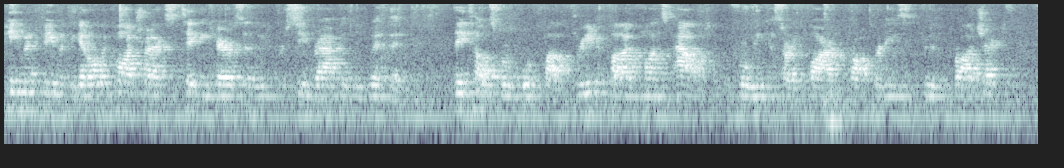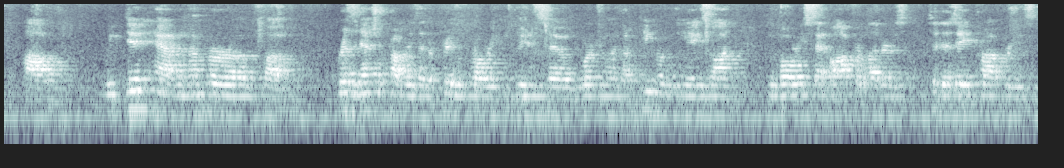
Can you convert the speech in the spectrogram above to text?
FEMA, FEMA to get all the contracts taken care of so that we can proceed rapidly with it. They tell us we're about three to five months out before we can start acquiring properties through the project. Uh, We did have a number of uh, residential properties that appraisals were already completed, so working with our FEMA liaison, we've already sent offer letters to those eight properties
